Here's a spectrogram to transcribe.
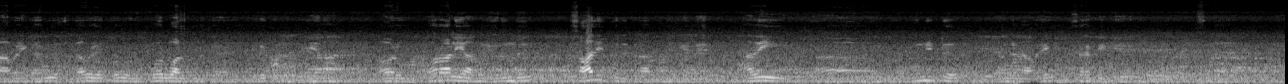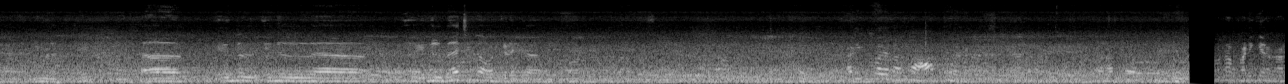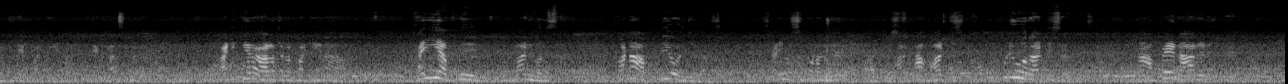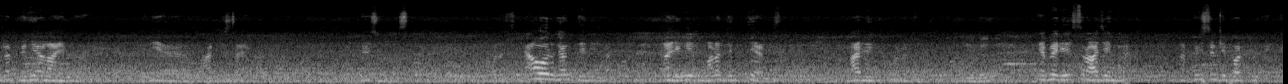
அவரை கரு கௌரவித்து ஒரு போர்வால் கொடுக்க இருக்கிறோம் ஏன்னா அவர் ஒரு போராளியாக இருந்து சாதித்திருக்கிறார் வாழ்க்கையிலே அதை முன்னிட்டு நாங்கள் அவரை சிறப்பிக்க சில நிமிடத்திலே எங்கள் எங்கள் எங்கள் பேட்சுக்கு அவர் கிடைக்க படிக்கிற காலத்துல பார்த்தீங்கன்னா கிளாஸில் படிக்கிற காலத்தில் பார்த்தீங்கன்னா கை அப்படி மாதிரி வரும் சார். படம் அப்படியே வரைஞ்சிடலாம் சார். சயின்ஸ் படம் வந்து ஆர்டிஸ்ட் அப்படி ஒரு ஆர்டிஸ்ட் இருந்தேன் சார் நான் அப்பயே நான் நினைக்கிறேன் இல்லை பெரிய ஆள் ஆயிருந்தேன் பெரிய ஆர்டிஸ்ட் ஆயிருந்தேன் அப்படியே சார் அவர் ஞாபகம் இருக்கான்னு தெரியல. ஆனால் எங்களுக்கு மன திருப்தியாக இருந்துச்சு. ராஜேந்திரன் மன திருப்தி. என் பேர் எஸ். ராஜேந்திரன். நான் பிரிசன் டிபார்ட்மெண்ட்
